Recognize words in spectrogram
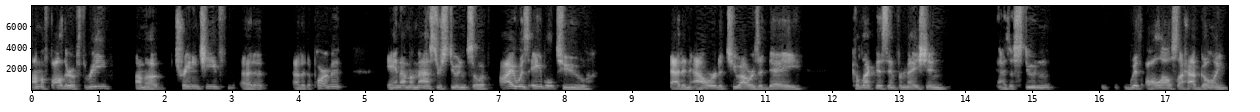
I'm a father of three. I'm a training chief at a at a department, and I'm a master's student. So if I was able to at an hour to two hours a day, collect this information as a student with all else I have going,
